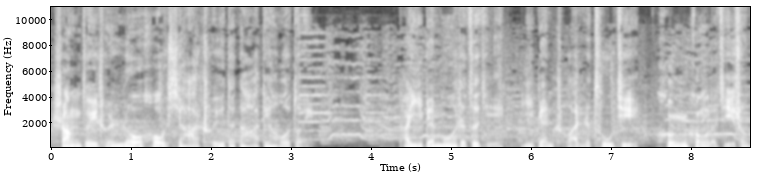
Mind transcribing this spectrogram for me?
上嘴唇肉厚下垂的大吊嘴。他一边摸着自己，一边喘着粗气，哼哼了几声，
